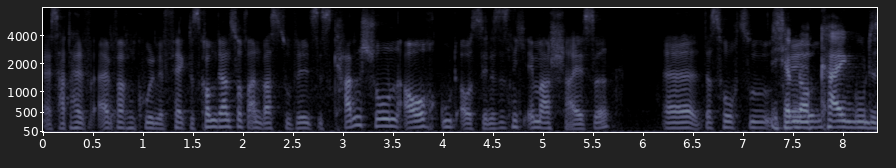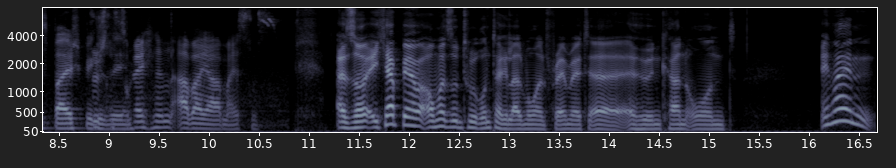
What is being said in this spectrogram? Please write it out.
Es hat halt einfach einen coolen Effekt. Es kommt ganz drauf an, was du willst. Es kann schon auch gut aussehen. Es ist nicht immer scheiße, äh, das hoch zu. Ich habe noch kein gutes Beispiel zwischen zu gesehen. rechnen, aber ja, meistens. also ich habe mir auch mal so ein Tool runtergeladen, wo man Framerate äh, erhöhen kann und ich meine,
